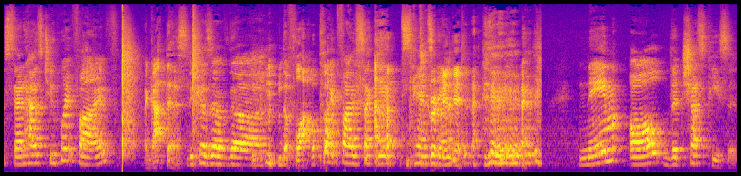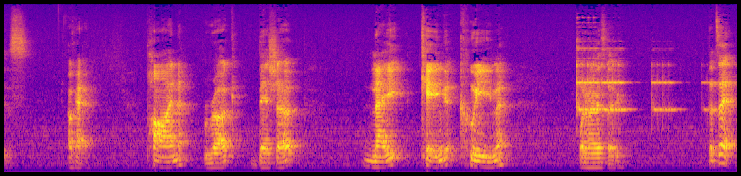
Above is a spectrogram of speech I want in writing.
Set has 2.5 I got this. because of the the flop. 0.5 second Bring handstand. it. Name all the chess pieces. Okay. Pawn, rook, bishop, knight, king, queen. What am I missing? That's it.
